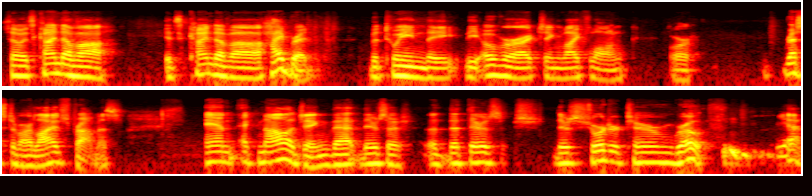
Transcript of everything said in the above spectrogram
So it's kind of a, it's kind of a hybrid between the the overarching lifelong or rest of our lives promise and acknowledging that there's a, uh, that there's sh- there's shorter term growth. Yeah.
